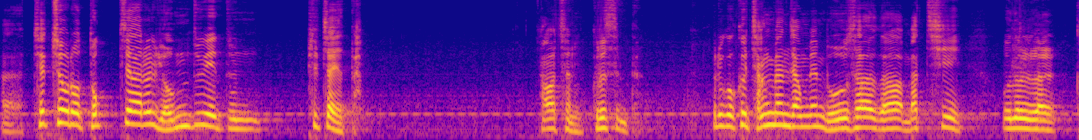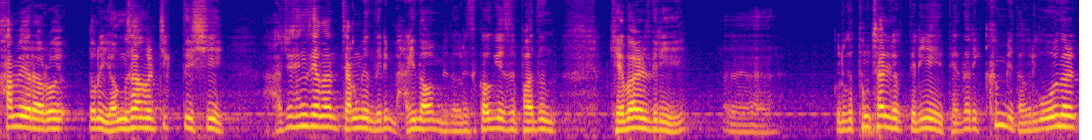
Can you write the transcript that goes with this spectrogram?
아, 최초로 독자를 염두에 둔 필자였다. 사마천은 그렇습니다. 그리고 그 장면 장면 묘사가 마치 오늘날 카메라로 또는 영상을 찍듯이 아주 생생한 장면들이 많이 나옵니다. 그래서 거기에서 받은 개발들이 그리고 통찰력들이 대단히 큽니다. 그리고 오늘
